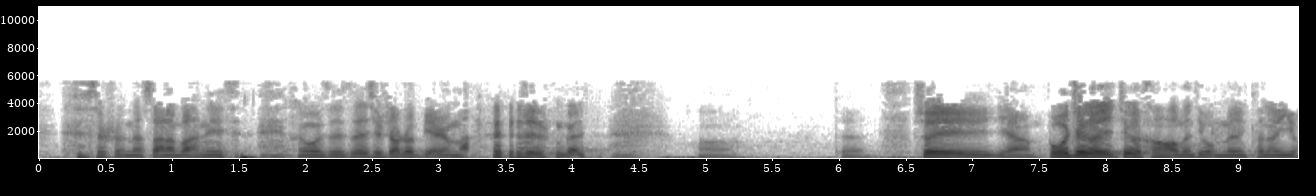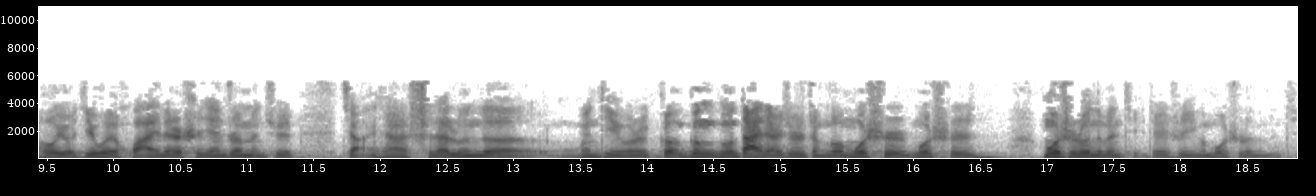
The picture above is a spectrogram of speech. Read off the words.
就说那算了吧，那 那我再再去找找别人吧，这种感觉啊，对，所以呀，不过这个这个很好问题，我们可能以后有机会花一点时间专门去讲一下时代论的问题，或者更更更大一点就是整个末世末世末世论的问题，这是一个末世论的问题。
